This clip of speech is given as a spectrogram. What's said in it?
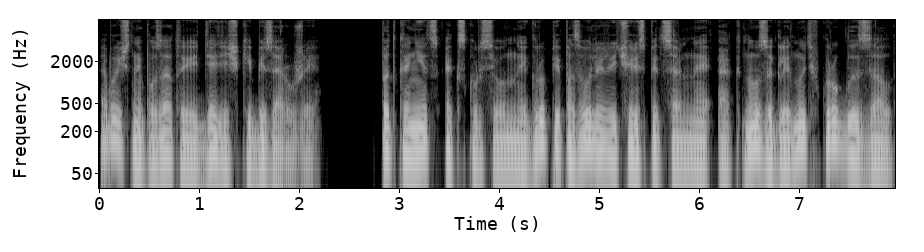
обычные пузатые дядечки без оружия. Под конец экскурсионной группе позволили через специальное окно заглянуть в круглый зал,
